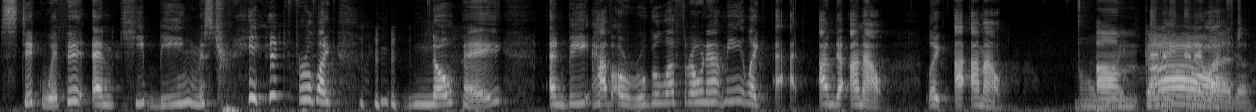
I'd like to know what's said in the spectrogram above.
stick with it and keep being mistreated for like no pay and be have arugula thrown at me, like I, I'm I'm out. Like I, I'm out. Oh my Um, god. and I and I left.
